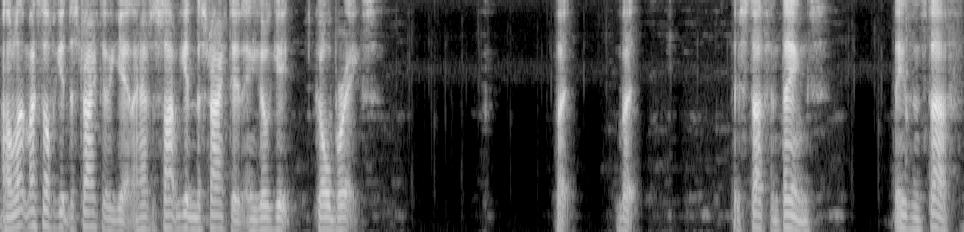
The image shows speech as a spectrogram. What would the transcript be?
I'll let myself get distracted again. I have to stop getting distracted and go get gold bricks. But, but, there's stuff and things. Things and stuff.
